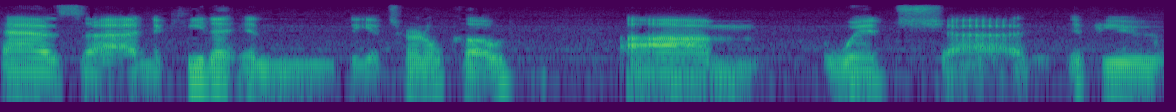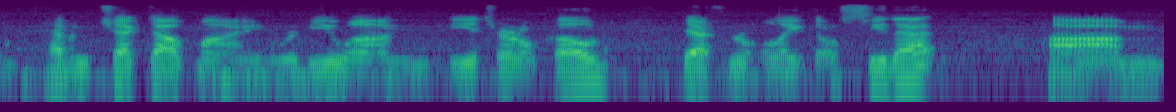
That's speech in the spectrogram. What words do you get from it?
as uh, Nikita in The Eternal Code, um, which, uh, if you haven't checked out my review on The Eternal Code, definitely go see that. Um,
